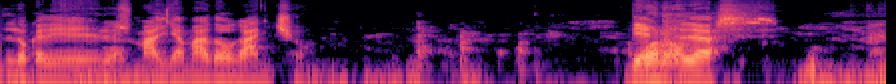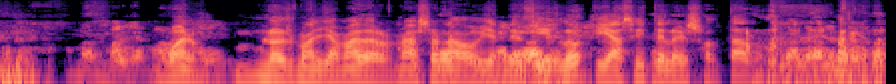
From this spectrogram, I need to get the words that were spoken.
Lo que es mal llamado gancho. Bien, bueno, las... No es mal llamado. Bueno, no es mal llamado, me ha sonado bien decirlo y así te lo he soltado. Vale, vale, perdón.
